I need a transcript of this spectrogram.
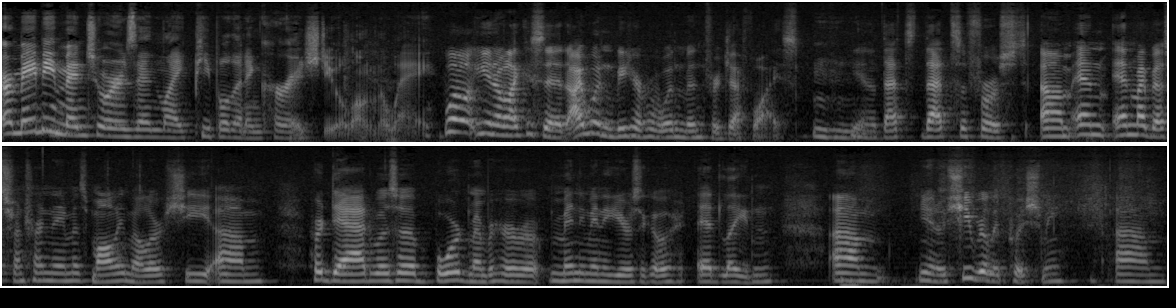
Or maybe mentors and like people that encouraged you along the way. Well, you know, like I said, I wouldn't be here if it wouldn't been for Jeff Wise. You know, that's that's the first. Um, and and my best friend, her name is Molly Miller. She, um, her dad was a board member here many many years ago, Ed Layden. Um, you know, she really pushed me. Um,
